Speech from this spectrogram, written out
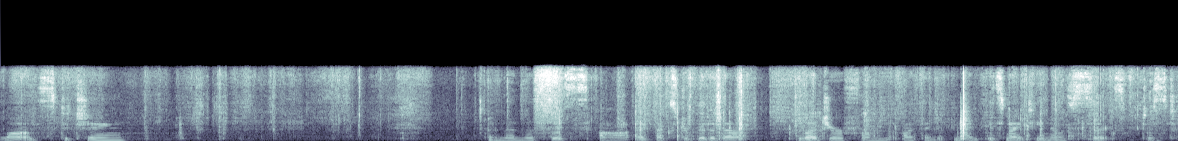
A lot of stitching. And then this is uh, an extra bit of that ledger from, I think it's 1906. Just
